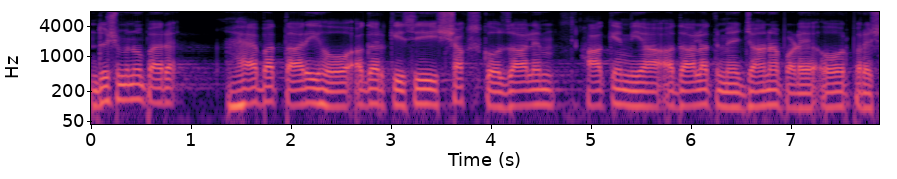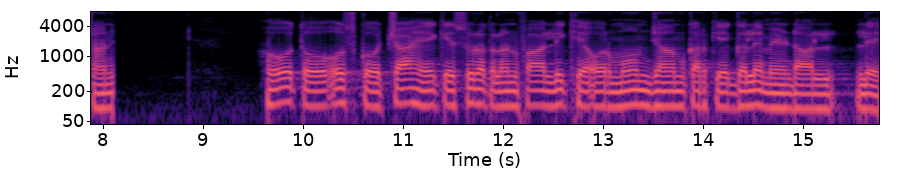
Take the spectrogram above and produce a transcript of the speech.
दुश्मनों पर हैबत तारी हो, अगर किसी शख्स को ालिम हाकिम या अदालत में जाना पड़े और परेशानी हो तो उसको चाहे कि सूरतुलनफ़ाल लिखे और मोम जाम करके गले में डाल ले।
